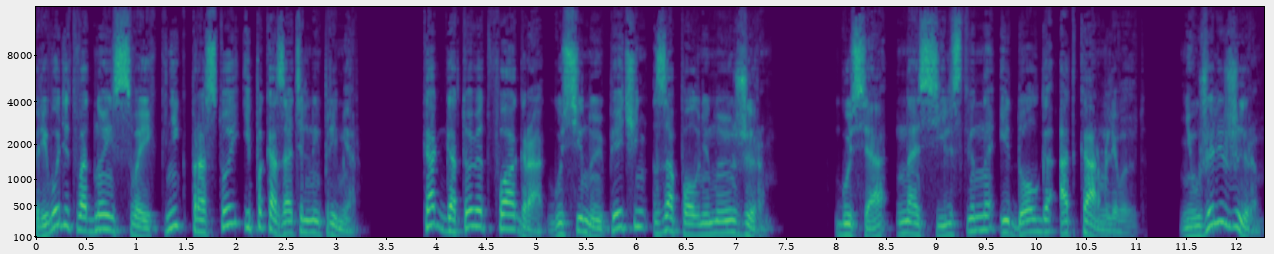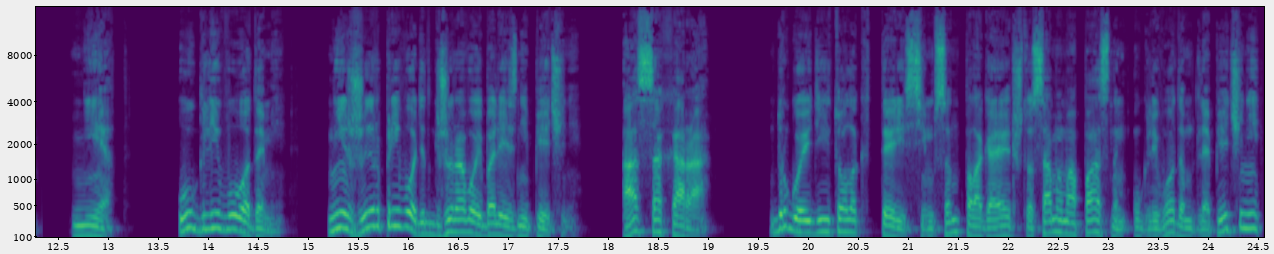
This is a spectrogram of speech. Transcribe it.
приводит в одной из своих книг простой и показательный пример. Как готовят фуагра, гусиную печень, заполненную жиром. Гуся насильственно и долго откармливают. Неужели жиром? Нет. Углеводами. Не жир приводит к жировой болезни печени, а сахара. Другой диетолог, Терри Симпсон, полагает, что самым опасным углеводом для печени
